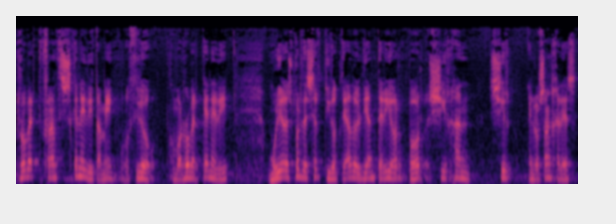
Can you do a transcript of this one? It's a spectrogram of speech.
Robert Francis Kennedy, también conocido como Robert Kennedy, murió después de ser tiroteado el día anterior por Shirhan Shir en Los Ángeles,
